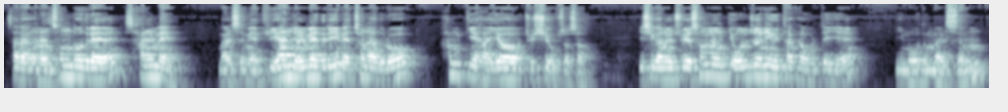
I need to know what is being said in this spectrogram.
사랑하는 성도들의 삶에 말씀의 귀한 열매들이 맺혀나도록 함께하여 주시옵소서. 이 시간을 주의 성령께 온전히 의탁하올 때에 이 모든 말씀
